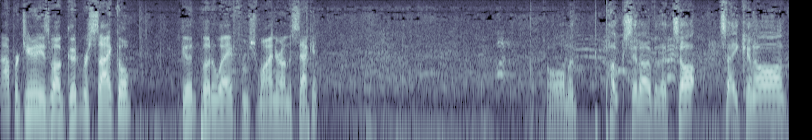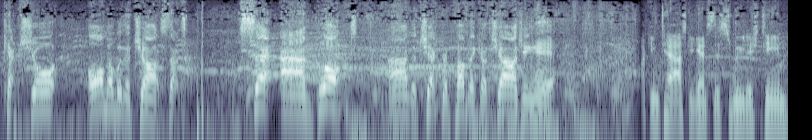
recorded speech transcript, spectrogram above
Opportunity as well. Good recycle. Good put away from Schweiner on the second. Åhman pokes it over the top, taken on, kept short. Åhman with a chance. That's set and blocked. And the Czech Republic are charging here Fucking task against this Swedish team.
